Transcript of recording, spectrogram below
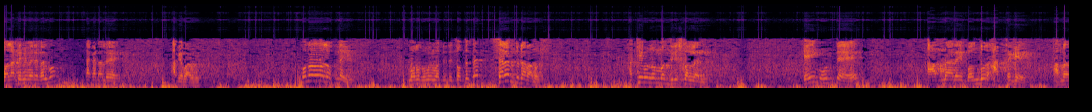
গলা টিপে মেরে ফেলব, টাকাটা লয়ে আগে বাড়বো। কোন লোক নেই, মরুভূমির মধ্যে চলতেছে সেরেফ দুটা মানুষ। হাকিমুল উম্মদ জিজ্ঞেস করলেন, এই মুহূর্তে আপনার এই বন্ধুর হাত থেকে, আপনার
